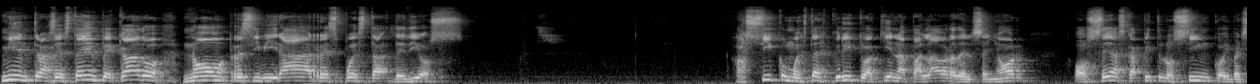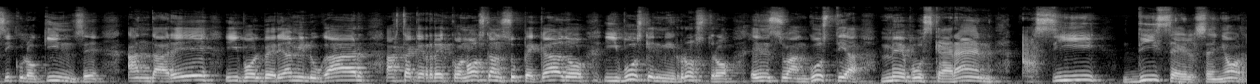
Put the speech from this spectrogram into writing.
Mientras esté en pecado, no recibirá respuesta de Dios. Así como está escrito aquí en la palabra del Señor, Oseas capítulo 5 y versículo 15, andaré y volveré a mi lugar hasta que reconozcan su pecado y busquen mi rostro. En su angustia me buscarán. Así dice el Señor.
